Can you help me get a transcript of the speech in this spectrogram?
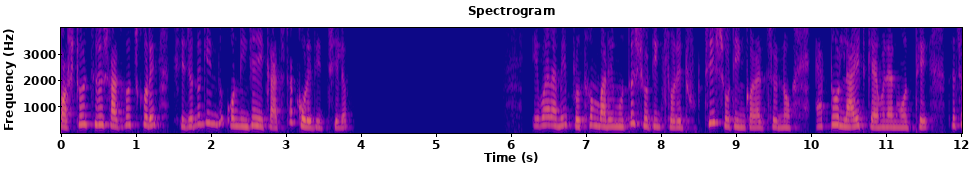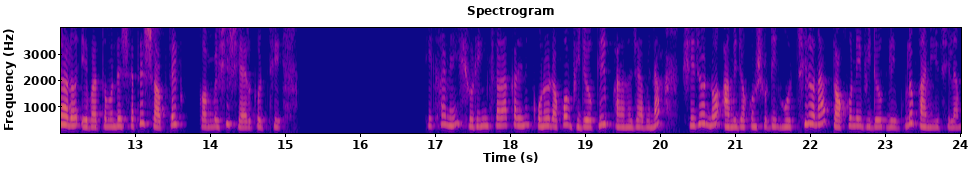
কষ্ট হচ্ছিল সাজগোজ করে, সেজন্য কিন্তু ও নিজে এই কাজটা করে দিচ্ছিল। এবার আমি প্রথমবারের মতো শুটিং ফ্লোরে ঢুকছি শুটিং করার জন্য, এত লাইট ক্যামেরার মধ্যে। তো চলো, এবার তোমাদের সাথে সবটাই কম বেশি শেয়ার করছি। এখানে শুটিং চলাকালীন কোনো রকম ভিডিও ক্লিপ বানানো যাবে না। সেজন্য আমি যখন শুটিং হচ্ছিল না, তখন এই ভিডিও ক্লিপগুলো বানিয়েছিলাম।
